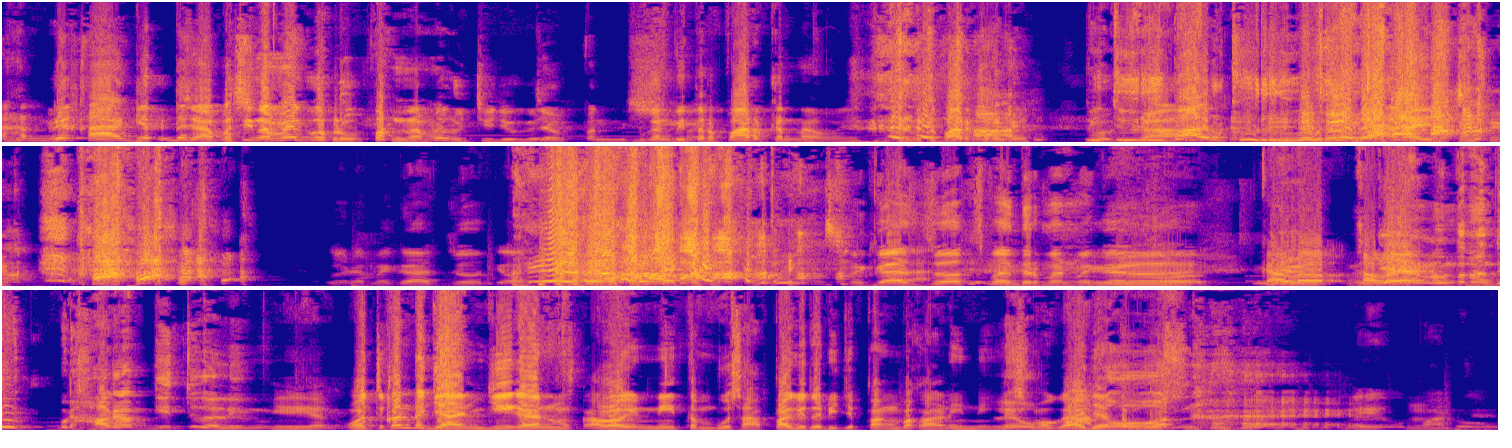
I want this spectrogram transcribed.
Anda kaget dah. Siapa sih namanya gue lupa namanya lucu juga. Japan. Bukan Peter Parker namanya. Bukan Peter Parker dia. Dicuri Bukan. Gue ada Megazord ya. Megazord, Spider-Man Megazord. Kalau Mungkin kalau yang nonton nanti berharap gitu kali mungkin. Iya. Waktu itu kan udah janji kan kalau ini tembus apa gitu di Jepang bakalan ini. Semoga aja tembus. Leopardon.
